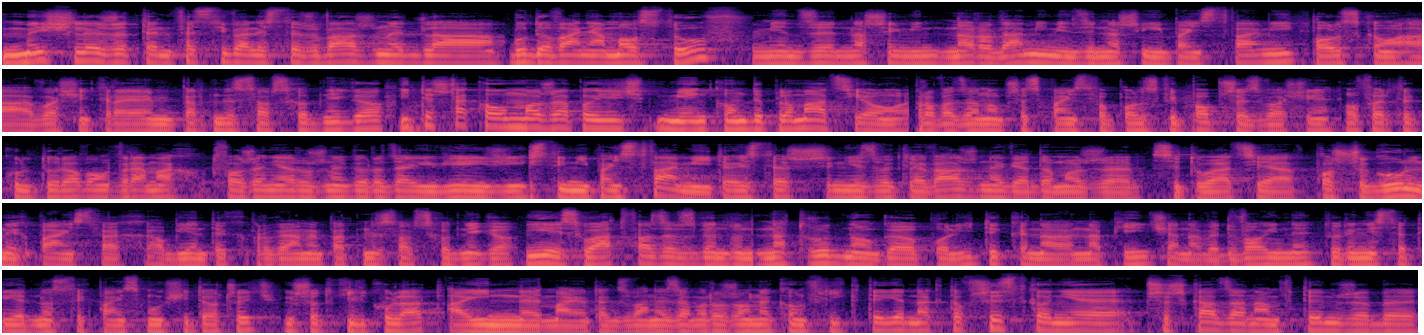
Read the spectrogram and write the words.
Myślę, że ten festiwal jest też ważny dla budowania mostów między naszymi narodami, między naszymi państwami, Polską a właśnie krajami Partnerstwa Wschodniego i też taką, można powiedzieć, miękką dyplomacją prowadzoną przez państwo polskie poprzez właśnie ofertę kulturową w ramach tworzenia różnego rodzaju więzi z tymi państwami. I to jest też niezwykle ważne. Wiadomo, że sytuacja w poszczególnych państwach objętych programem Partnerstwa Wschodniego nie jest łatwa ze względu na trudną geopolitykę, na napięcia, nawet wojny, które niestety jedno z tych państw musi toczyć już od kilku lat, a inne mają tak zwane zamrożone konflikty. Jednak to wszystko nie przeszkadza nam w tym, żeby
